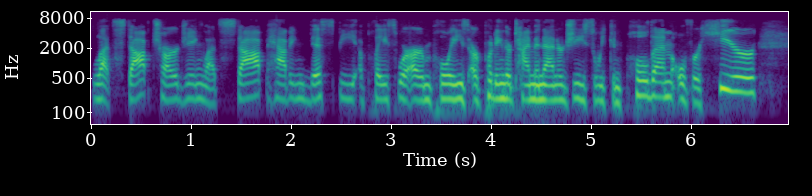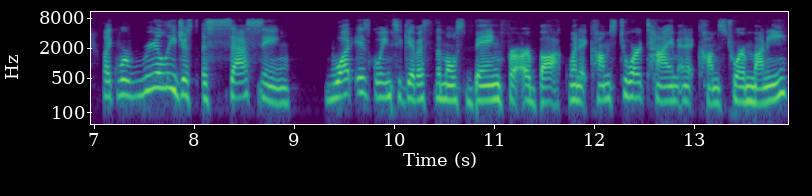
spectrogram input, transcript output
Let's stop charging. Let's stop having this be a place where our employees are putting their time and energy so we can pull them over here. Like we're really just assessing what is going to give us the most bang for our buck when it comes to our time and it comes to our money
